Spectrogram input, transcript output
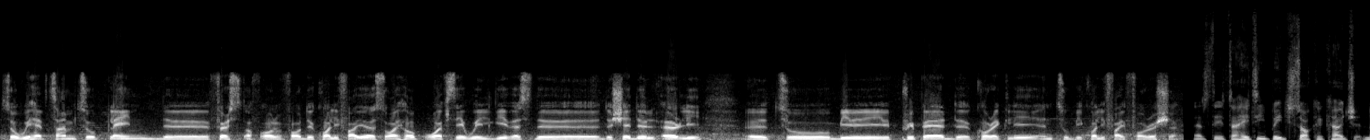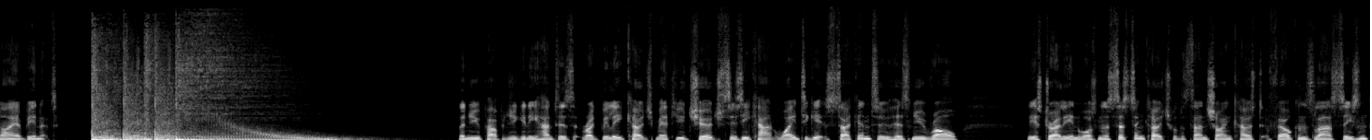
So we have time to plan the first of all for the qualifier. So I hope OFC will give us the, the schedule early uh, to be prepared correctly and to be qualified for Russia. That's the Tahiti beach soccer coach Naea Bennett. The new Papua New Guinea Hunters rugby league coach Matthew Church says he can't wait to get stuck into his new role. The Australian was an assistant coach with the Sunshine Coast Falcons last season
